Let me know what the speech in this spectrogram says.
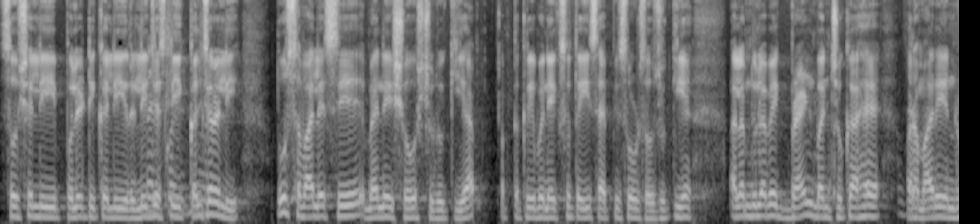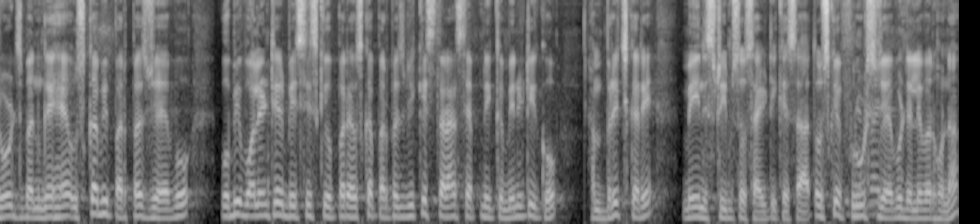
सोशली पॉलिटिकली रिलीजियसली कल्चरली तो उस हवाले से मैंने शो शुरू किया। अब तकरीबन एक सौ तेईस एपिसोड्स हो चुकी हैं। अलहमदिल्ला एक ब्रांड बन चुका है और हमारे इनरोड्स बन गए हैं। उसका भी पर्पज़ जो है वो वो भी वॉल्टियर बेसिस के ऊपर है। उसका पर्पज़ भी किस तरह से अपनी कम्युनिटी को हम ब्रिज करें मेन स्ट्रीम सोसाइटी के साथ। उसके फ्रूट्स जो है वो डिलीवर होना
